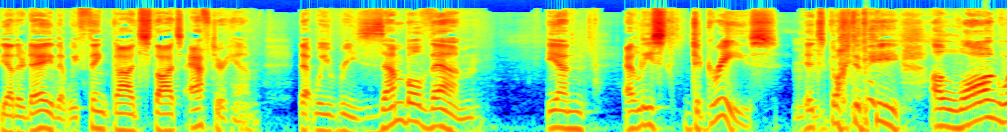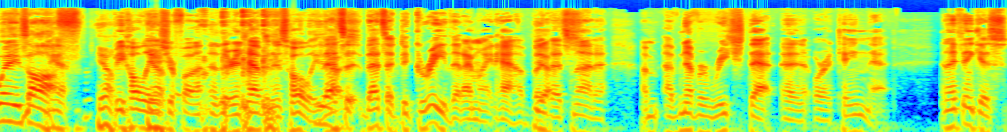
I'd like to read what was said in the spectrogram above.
the other day that we think God's thoughts after Him, that we resemble them in at least degrees. It's going to be a long ways off. Yeah. Be holy Yeah. as your Father in heaven is holy. Yes. That's a that's a degree that I might have, but Yes. that's not a. I'm, I've never reached that uh, or attained that. And I think as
